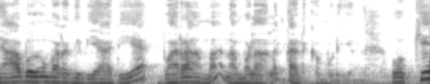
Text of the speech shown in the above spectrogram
ஞாபகம் மறதி வியாதியை வராமல் நம்மளால் தடுக்க முடியும். ஓகே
